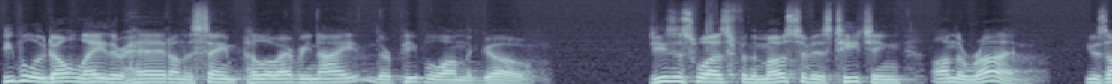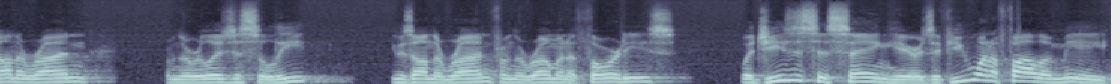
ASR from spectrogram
People who don't lay their head on the same pillow every night, they're people on the go. Jesus was, for the most of his teaching, on the run. He was on the run from the religious elite, he was on the run from the Roman authorities. What Jesus is saying here is if you want to follow me,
